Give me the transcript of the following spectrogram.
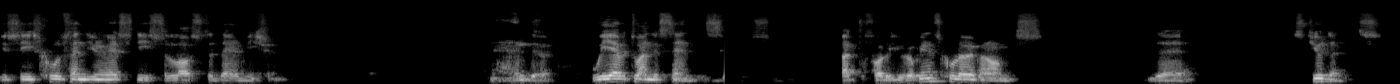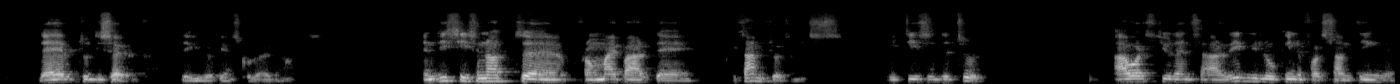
you see, schools and universities lost their mission. And uh, we have to understand this. But for the European School of Economics, the students, they have to deserve the European School of Economics. And this is not, uh, from my part, a presumptuousness. It is the truth. Our students are really looking for something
